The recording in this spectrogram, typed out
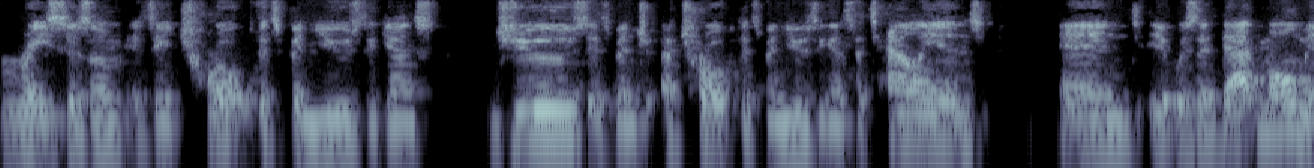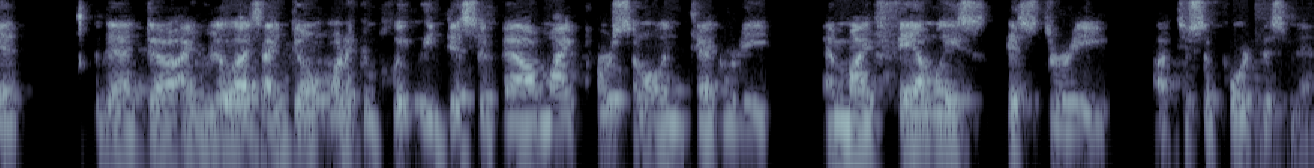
racism. It's a trope that's been used against Jews, it's been a trope that's been used against Italians. And it was at that moment that uh, I realize I don't want to completely disavow my personal integrity and my family's history uh, to support this man.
